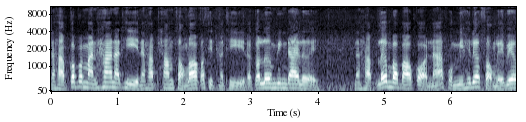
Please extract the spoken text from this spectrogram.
นะครับ ก็ประมาณ 5 นาทีนะครับทำสองรอบก็ 10 นาที แล้วก็เริ่มวิ่งได้เลยนะครับ เริ่มเบาๆก่อนนะ ผมมีให้เลือก2เลเวล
